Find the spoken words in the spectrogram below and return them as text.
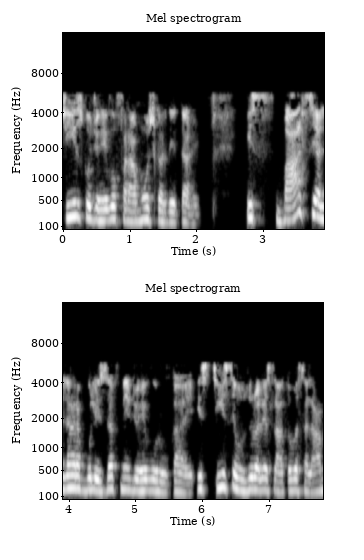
چیز کو جو ہے وہ فراموش کر دیتا ہے۔ اس بات سے اللہ رب العزت نے جو ہے وہ روکا ہے۔ اس چیز سے حضور علیہ السلاۃ وسلام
